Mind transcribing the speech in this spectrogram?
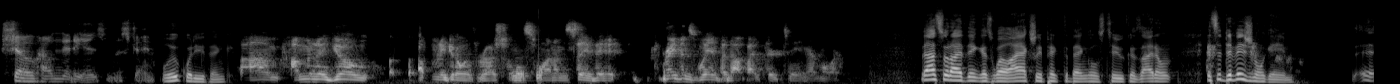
show how good he is in this game. Luke, what do you think? Um, I'm gonna go. I'm gonna go with Rush on this one. I'm gonna say that Ravens win, but not by 13 or more. That's what I think as well. I actually picked the Bengals too because I don't. It's a divisional game. Uh,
